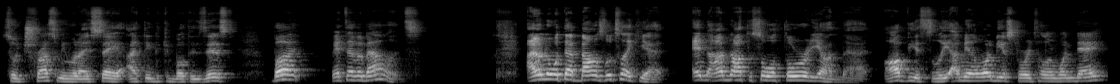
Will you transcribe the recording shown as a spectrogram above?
So trust me when I say I think they can both exist, but we have to have a balance. I don't know what that balance looks like yet. And I'm not the sole authority on that. Obviously, I mean, I want to be a storyteller one day.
